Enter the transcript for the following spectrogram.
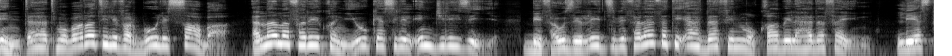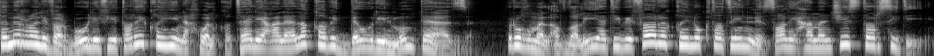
انتهت مباراة ليفربول الصعبة أمام فريق نيوكاسل الإنجليزي بفوز الريدز بثلاثة أهداف مقابل هدفين. ليستمر ليفربول في طريقه نحو القتال على لقب الدوري الممتاز رغم الأفضلية بفارق نقطة لصالح مانشستر سيتي.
